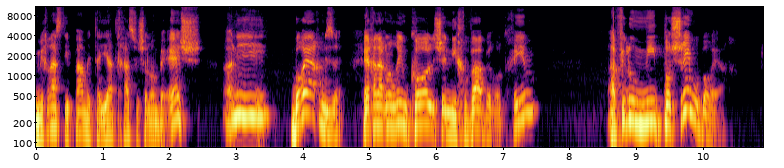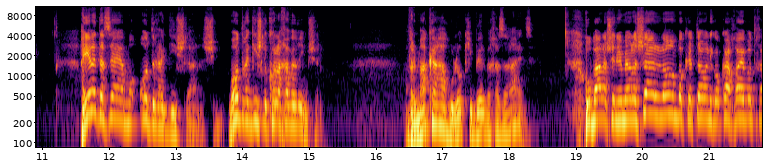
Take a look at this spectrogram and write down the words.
אם הכנסתי פעם את היד חס ושלום באש, אני בורח מזה. איך אנחנו אומרים, כל שנכווה ברותחים, אפילו מפושרים הוא בורח. הילד הזה היה מאוד רגיש לאנשים, מאוד רגיש לכל החברים שלו. אבל מה קרה? הוא לא קיבל בחזרה את זה. הוא בא לשני, אומר לו, שלום, בוקר טוב, אני כל כך אוהב אותך,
